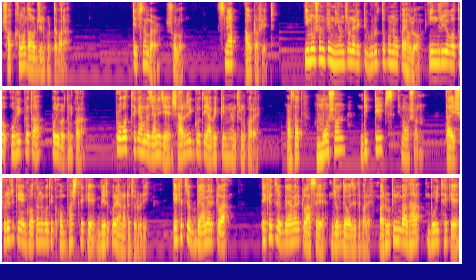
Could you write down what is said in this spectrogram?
সক্ষমতা অর্জন করতে পারা। টিপস নাম্বার ষোলো। Snap out of it. ইমোশনকে নিয়ন্ত্রণের একটি গুরুত্বপূর্ণ উপায় হলো ইন্দ্রিয়গত অভিজ্ঞতা পরিবর্তন করা। প্রবাদ থেকে আমরা জানি যে শারীরিক গতি আবেগকে নিয়ন্ত্রণ করে। অর্থাৎ মোশন ডিকটেটস ইমোশন। তাই শরীরকে গতানুগতিক অভ্যাস থেকে বের করে আনাটা জরুরি। এক্ষেত্রে ব্যায়ামের ক্লা এক্ষেত্রে ব্যায়ামের ক্লাসে যোগ দেওয়া যেতে পারে বা রুটিন বাধা বই থেকে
